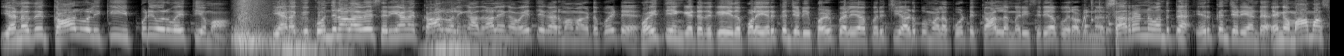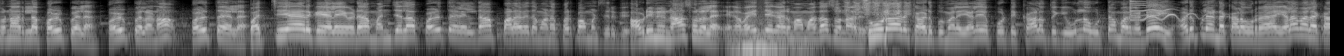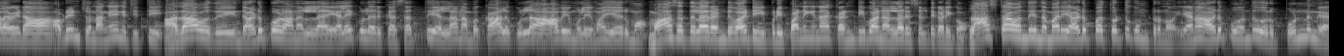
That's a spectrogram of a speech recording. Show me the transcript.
எனது கால் வலிக்கு இப்படி ஒரு வைத்தியமா? எனக்கு கொஞ்ச நாளாவே சரியான கால் வலிங்க. அதனால எங்க வைத்தியக்கார மாமா கிட்ட போயிட்டு வைத்தியம் கேட்டதுக்கு இதை போல எருக்கஞ்செடி பழுப்பு இலையா பறிச்சு அடுப்பு மேல போட்டு கால்ல மாரி சரியா போயிடும் அப்படின்னாரு. சரண் வந்துட்டேன். எருக்கஞ்செடியாண்ட எங்க மாமா சொன்னார்ல பழுப்பு இலை. பழுப்பு இலைனா பழுத்த இலை. பச்சையா இருக்க இலையை விட மஞ்சளா பழுத்த இலையில தான் பல விதமான பர்ஃபார்மன்ஸ் இருக்கு. அப்படின்னு நான் சொல்லல. எங்க வைத்தியக்கார மாமா தான் சொன்னாரு. சூடா இருக்க அடுப்பு மேல இலைய போட்டு காலை தூக்கி உள்ள விட்டா பாருங்க. டேய் அடுப்புல என்ன காலை விடுற இலை மேல காலை வைடா? அப்படின்னு சொன்னாங்க எங்க சித்தி. அதாவது இந்த அடுப்போட அனல்ல இலைக்குள்ள இருக்க சத்து எல்லாம் நம்ம காலுக்குள்ள ஆவி மூலியமா ஏறுமா. மாசத்துல ரெண்டு வாட்டி இப்படி பண்ணீங்கன்னா கண்டிப்பா நல்ல ரிசல்ட் கிடைக்கும். லாஸ்டா வந்து இந்த மாதிரி அடுப்பை தொட்டு கும்பிட்டுறணும். ஏன்னா அடுப்பு வந்து ஒரு பொண்ணுங்க.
